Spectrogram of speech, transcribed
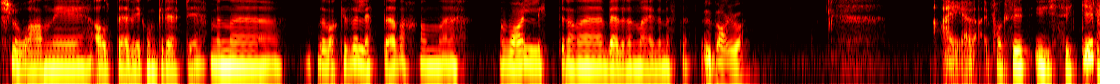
slå han i alt det vi konkurrerte i. Men uh, det var ikke så lett, det, da. Han, uh, han var litt bedre enn meg i det meste. I dag, da? Nei, jeg er faktisk litt usikker.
